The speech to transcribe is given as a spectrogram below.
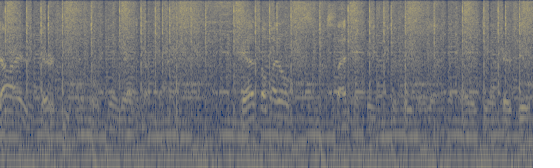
Let's dive, parachute, and we'll go around the top. Yeah, let's hope I don't slash my face into the face again I was doing parachute.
